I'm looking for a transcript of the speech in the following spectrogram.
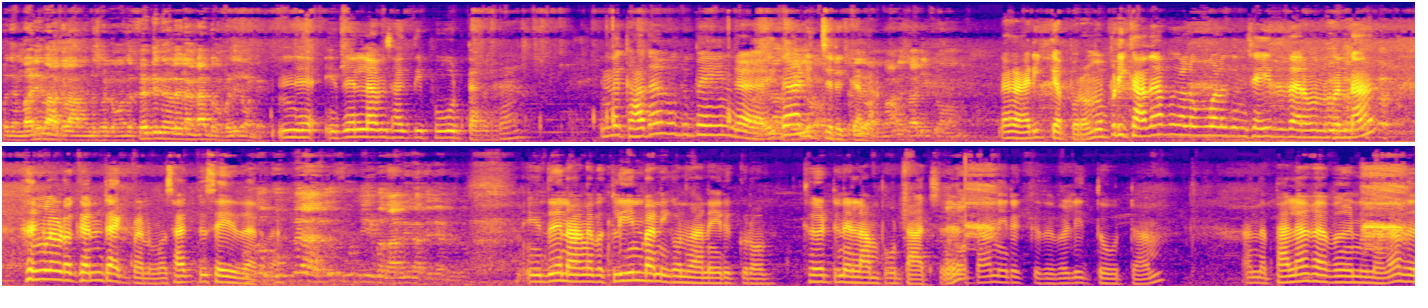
கொஞ்சம் வடிவாக்கலாம்னு சொல்லுவோம். அந்த பெட்டி நிலையெல்லாம் காட்டுவோம் வெளியில இந்த இதெல்லாம் சக்தி போட்டாங்க இந்த கதவுக்கு பெயிண்ட் இதை அடிச்சிருக்கலாம் நாங்கள் அடிக்க போகிறோம் இப்படி கதவுகள் உங்களுக்கு செய்து தரணும்னா எங்களோட கான்டாக்ட் பண்ணுங்க சக்தி செய்து கத்திட்டு இது நாங்கள் இப்போ க்ளீன் பண்ணி கொண்டு தானே இருக்கிறோம். கேட்டுன்னு எல்லாம் போட்டாச்சு. தான் இருக்குது வெளி தோட்டம் அந்த பலகை வேணினது அது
